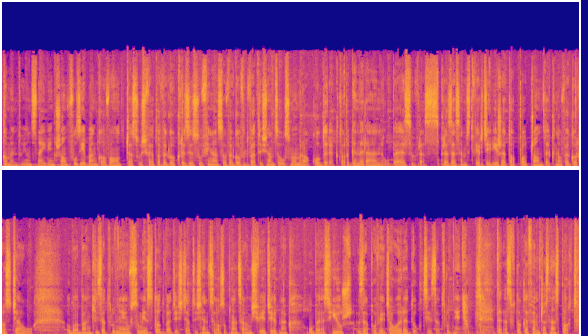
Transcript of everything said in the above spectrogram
Komentując największą fuzję bankową od czasu światowego kryzysu finansowego w 2008 roku, dyrektor generalny UBS wraz z prezesem stwierdzili, że to początek nowego rozdziału. Oba banki zatrudniają w sumie 120 tysięcy osób na całym świecie, jednak UBS już zapowiedział redukcję zatrudnienia. Teraz w TOK FM czas na sport.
